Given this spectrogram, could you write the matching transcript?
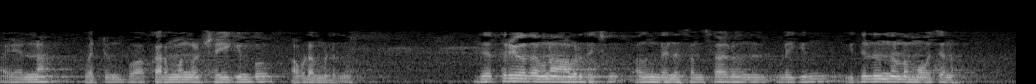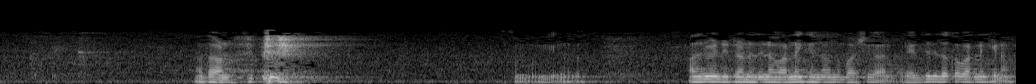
എണ്ണ പറ്റുമ്പോൾ ആ കർമ്മങ്ങൾ ക്ഷയിക്കുമ്പോൾ അവിടെ വിടുന്നു. ഇത് എത്രയോ തവണ ആവർത്തിച്ചു. അതുകൊണ്ട് തന്നെ സംസാരം വിളിക്കുന്നു. ഇതിൽ നിന്നുള്ള മോചനം. അതാണ് സംഭവിക്കുന്നത്. അതിനു വേണ്ടിയിട്ടാണ് ഇതിനെ വർണിക്കുന്നതെന്ന് ഭാഷകാരൻ പറയും എന്തിനിതൊക്കെ വർണിക്കണം?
